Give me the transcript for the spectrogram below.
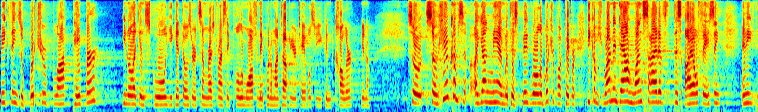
big things of butcher block paper? you know, like in school, you get those, or at some restaurants, they pull them off and they put them on top of your table so you can color, you know. So, so here comes a young man with this big roll of butcher block paper. He comes running down one side of this aisle facing, and he,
